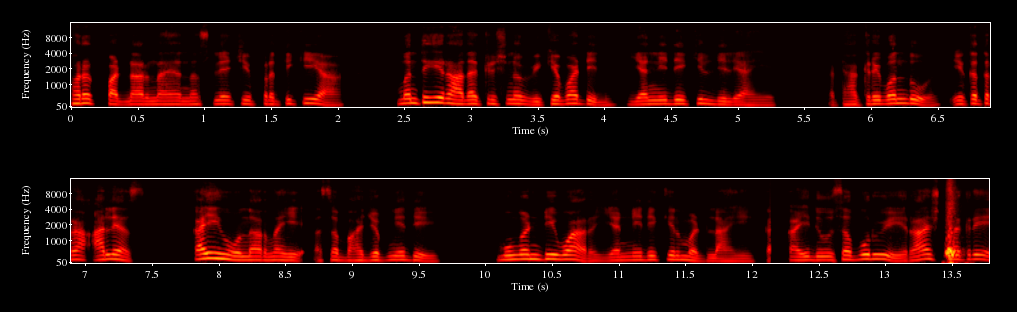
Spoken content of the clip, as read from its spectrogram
फरक पडणार नाही नसल्याची प्रतिक्रिया मंत्री राधाकृष्ण विखे पाटील यांनी देखील दिली आहे. ठाकरे बंधू एकत्र आल्यास काही होणार नाही असं भाजप नेते मुंगंटीवार यांनी देखील म्हटलं आहे. काही दिवसापूर्वी राज ठाकरे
